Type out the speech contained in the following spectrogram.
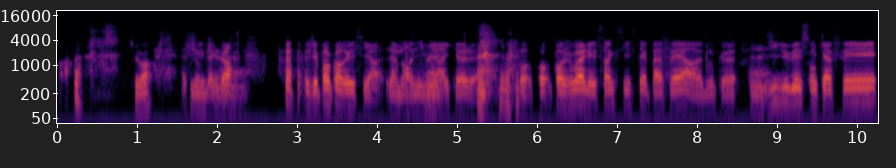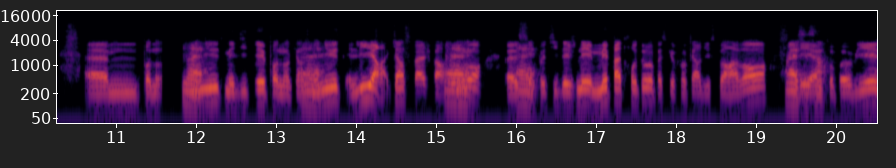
Quoi. tu vois? Je suis d'accord. Euh... J'ai pas encore réussi hein, la morning miracle. quand, quand, je vois les 5-6 steps à faire, euh, donc euh, diluer son café euh, pendant minutes, méditer pendant 15 minutes, lire 15 pages par jour. Euh, son petit déjeuner, mais pas trop tôt parce qu'il faut faire du sport avant. et il ne faut pas oublier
